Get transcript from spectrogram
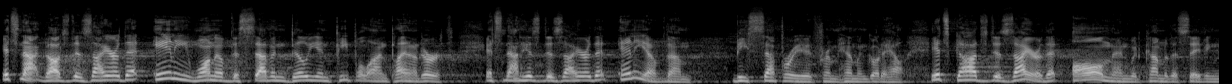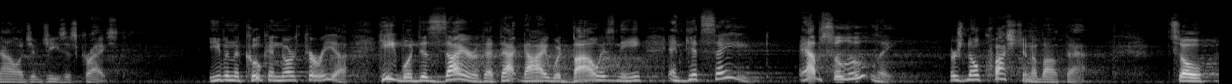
It's not God's desire that any one of the seven billion people on planet Earth, it's not His desire that any of them be separated from Him and go to hell. It's God's desire that all men would come to the saving knowledge of Jesus Christ. Even the kook in North Korea, he would desire that that guy would bow his knee and get saved. Absolutely. There's no question about that. So,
